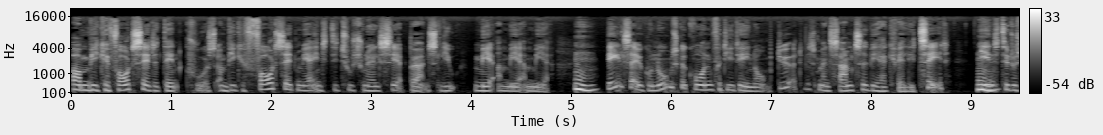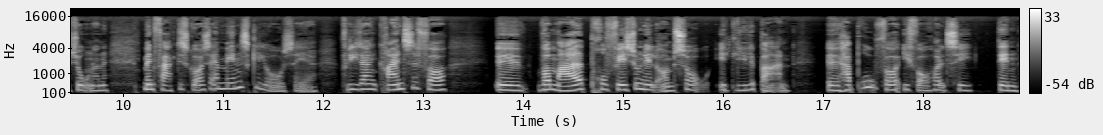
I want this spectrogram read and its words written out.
om vi kan fortsætte den kurs, om vi kan fortsætte med at institutionalisere børns liv mere og mere og mere. Mm. Dels af økonomiske grunde, fordi det er enormt dyrt, hvis man samtidig vil have kvalitet Mm. i institutionerne, men faktisk også af menneskelige årsager. Fordi der er en grænse for, øh, hvor meget professionel omsorg et lille barn øh, har brug for i forhold til den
